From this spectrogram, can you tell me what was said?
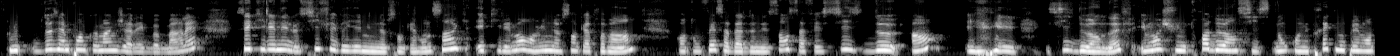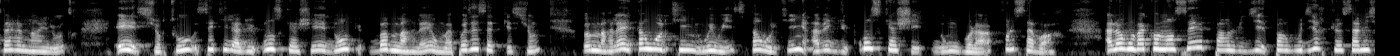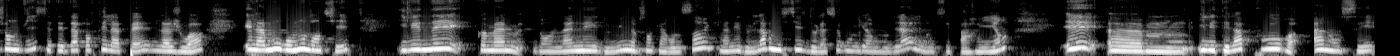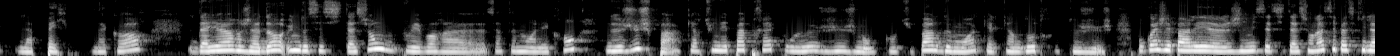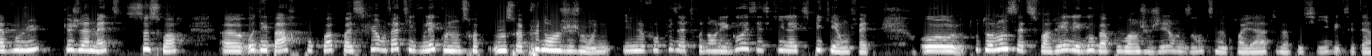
le deuxième point commun que j'ai avec Bob Marley, c'est qu'il est né le 6 février 1945 et qu'il est mort en 1981. Quand on fait sa date de naissance, ça fait 6, 2, 1 et 6, 2, 1, 9. Et moi, je suis une 3, 2, 1, 6. Donc, on est très complémentaires l'un et l'autre. Et surtout, c'est qu'il a du 11 caché. Donc, Bob Marley, on m'a posé cette question. Bob Marley est un walking. Oui, oui, c'est un walking avec du 11 caché. Donc, voilà, faut le savoir. Alors, on va commencer par, lui par vous dire que sa mission de vie, c'était d'apporter la paix, la joie et l'amour au monde entier. Il est né quand même dans l'année de 1945, l'année de l'armistice de la Seconde Guerre mondiale, donc c'est pas rien. Et euh, il était là pour annoncer la paix. D'accord D'ailleurs, j'adore une de ces citations, vous pouvez voir euh, certainement à l'écran. Ne juge pas, car tu n'es pas prêt pour le jugement. Quand tu parles de moi, quelqu'un d'autre te juge. Pourquoi j'ai parlé, euh, j'ai mis cette citation-là? C'est parce qu'il a voulu que je la mette ce soir euh, au départ. Pourquoi? Parce qu'en en fait, il voulait qu'on ne soit, on ne soit plus dans le jugement. Il, ne faut plus être dans l'ego, et c'est ce qu'il a expliqué en fait. tout au long de cette soirée, l'ego va pouvoir juger en disant que c'est incroyable, c'est pas possible, etc.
